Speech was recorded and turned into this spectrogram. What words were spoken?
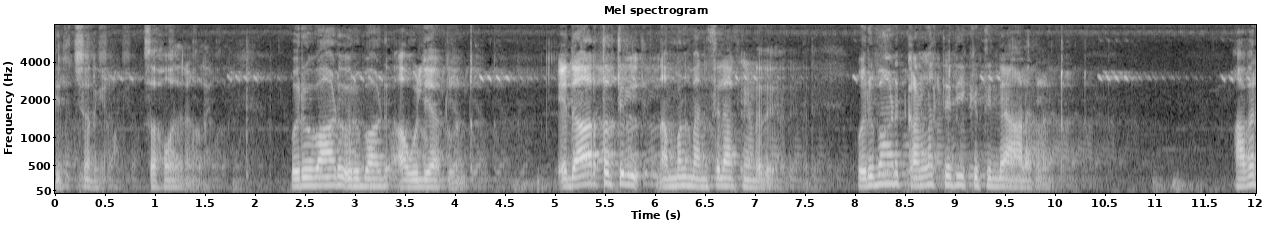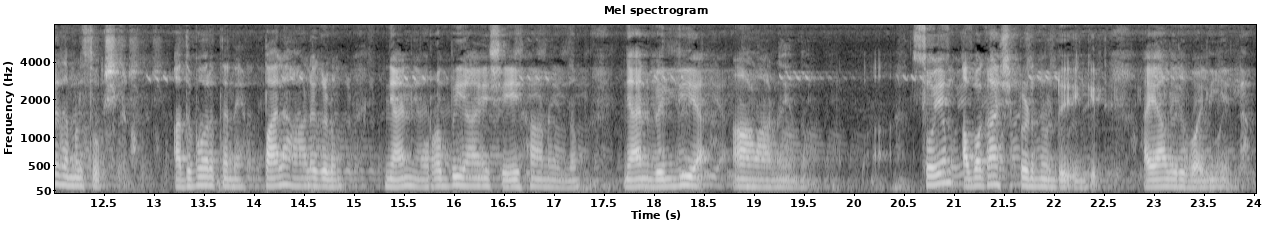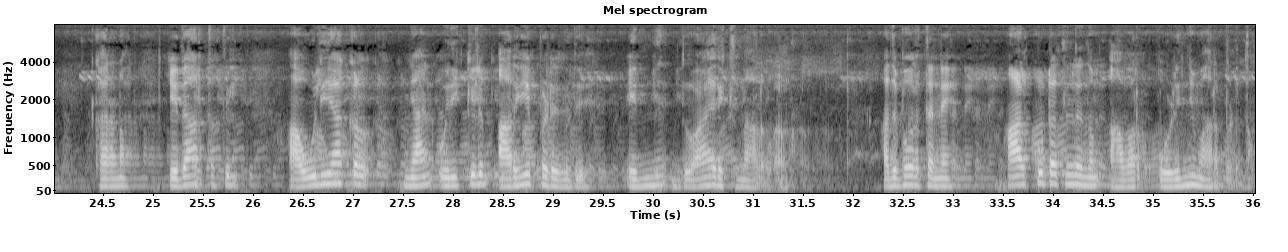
തിരിച്ചറിയണം സഹോദരങ്ങളെ. ഒരുപാട് ഒരുപാട് ഔലിയാക്കളുണ്ട്. യഥാർത്ഥത്തിൽ നമ്മൾ മനസ്സിലാക്കേണ്ടത് ഒരുപാട് കള്ളത്തെരീക്കത്തിന്റെ ആളുകളുണ്ട്. അവരെ നമ്മൾ സൂക്ഷിക്കണം. അതുപോലെ തന്നെ പല ആളുകളും ഞാൻ മുറബിയായ ഷെയ്ഹാണ് എന്നും ഞാൻ വലിയ ആളാണ് എന്നും സ്വയം അവകാശപ്പെടുന്നുണ്ട് എങ്കിൽ അയാൾ ഒരു വലിയല്ല. കാരണം യഥാർത്ഥത്തിൽ ഔലിയാക്കൾ ഞാൻ ഒരിക്കലും അറിയപ്പെടരുത് എന്ന് ദ്വാരിക്കുന്ന ആളുകളാണ്. അതുപോലെ തന്നെ ആൾക്കൂട്ടത്തിൽ നിന്നും അവർ ഒഴിഞ്ഞു മാറപ്പെടുന്നു.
